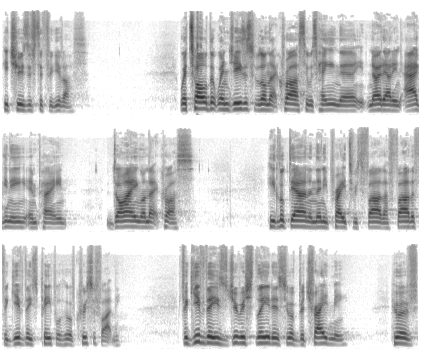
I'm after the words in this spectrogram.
he chooses to forgive us. We're told that when Jesus was on that cross, he was hanging there, no doubt in agony and pain, dying on that cross he looked down and then he prayed to his father Father, forgive these people who have crucified me. Forgive these Jewish leaders who have betrayed me, who have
